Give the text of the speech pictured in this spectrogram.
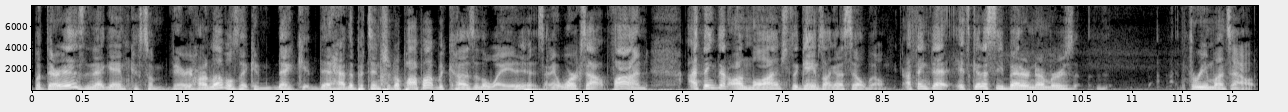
But there is in that game some very hard levels that can that, can- that have the potential to pop up because of the way it is, and it works out fine. I think that on launch the game's not going to sell well. I think that it's going to see better numbers three months out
